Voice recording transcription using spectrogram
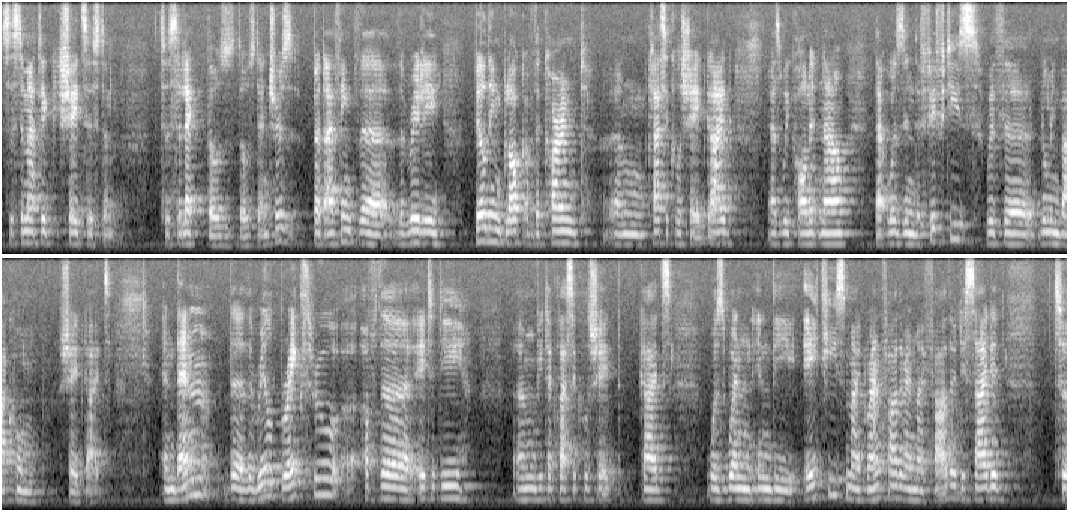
systematic shade system to select those those dentures. But I think the the really building block of the current um, classical shade guide, as we call it now, That was in the 50s with the Lumin Vacuum shade guides. And then the, the real breakthrough of the A to D um, Vita Classical shade guides was when in the 80s my grandfather and my father decided to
